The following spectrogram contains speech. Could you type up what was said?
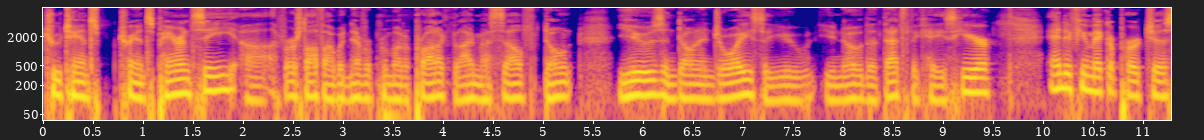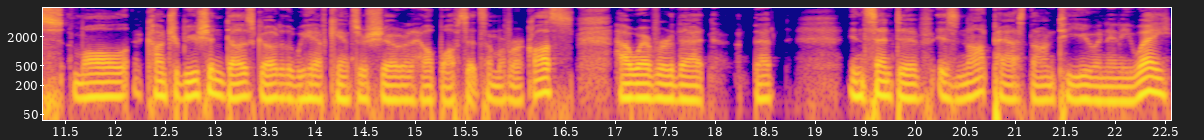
True trans- transparency. Uh, first off, I would never promote a product that I myself don't use and don't enjoy. So you you know that that's the case here. And if you make a purchase, small contribution does go to the We Have Cancer show to help offset some of our costs. However, that that incentive is not passed on to you in any way.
